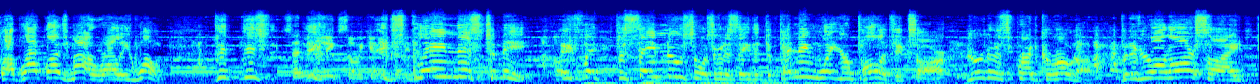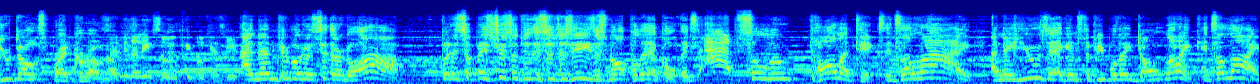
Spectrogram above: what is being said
but a Black Lives Matter rally won't. This, this Send me the link so we can- explain this to me. Explain. The same news source are going to say that depending what your politics are, you're going to spread corona. But if you're on our side, you don't spread corona. Send me the link so people can see it. And then people are going to sit there and go, ah, but it's a, it's just a, it's a disease. It's not political. It's absolute politics. It's a lie, and they use it against the people they don't like. It's a lie.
